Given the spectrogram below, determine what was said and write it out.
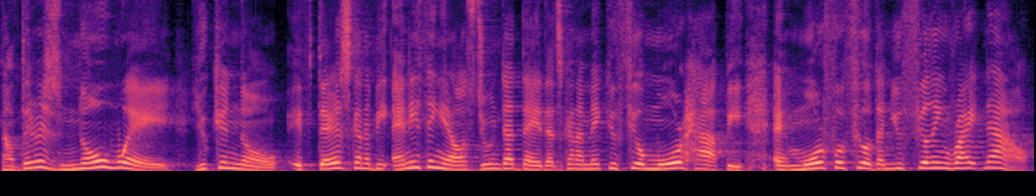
Now, there is no way you can know if there's going to be anything else during that day that's going to make you feel more happy and more fulfilled than you're feeling right now.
